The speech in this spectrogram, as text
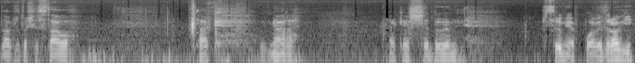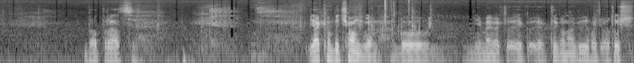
dobrze to się stało. Tak, w miarę jak jeszcze byłem w sumie w połowie drogi do pracy. Jak ją wyciągłem, bo nie wiem jak, to, jak, jak tego nagrywać. Otóż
